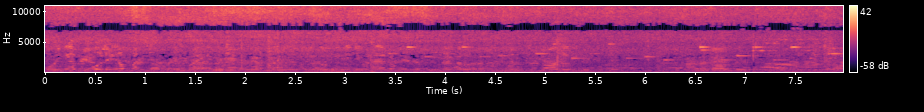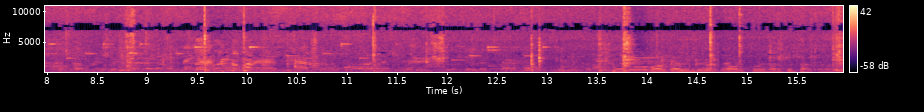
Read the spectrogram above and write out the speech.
कोई नहीं अभी बोलेंगे बहुत टैलेंटेड होता है, हर कोई हर कुछ आता है ये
